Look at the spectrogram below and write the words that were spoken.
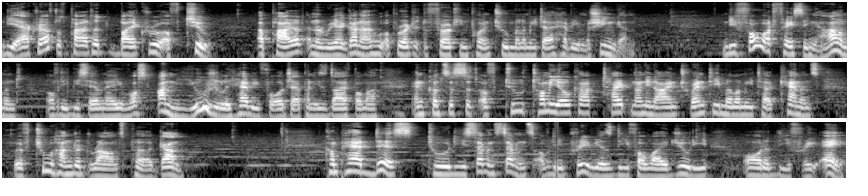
The aircraft was piloted by a crew of two, a pilot and a rear gunner who operated a 13.2mm heavy machine gun. The forward-facing armament of the B-7A was unusually heavy for a Japanese dive bomber and consisted of two Tomioka Type 99 20mm cannons with 200 rounds per gun. Compare this to the 77s of the previous D4Y Judy or the D3A.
